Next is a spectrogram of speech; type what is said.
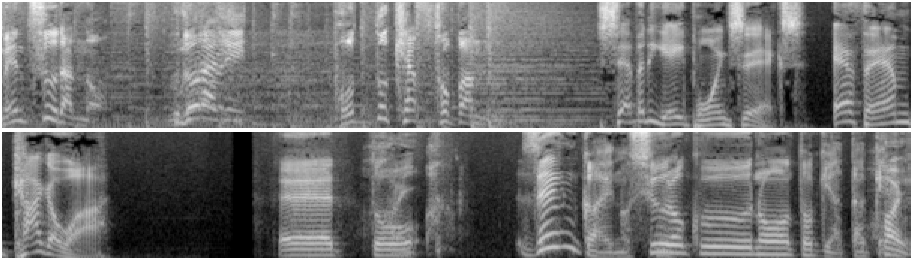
メンツー団のウドラジポッドキャスト版。78.6 FM Kagawa. えーっと、前回の収録の時やったっけ、はい。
